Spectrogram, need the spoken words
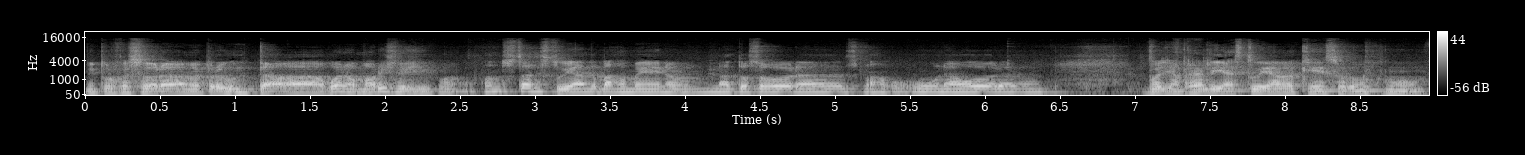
mi profesora me preguntaba, bueno, Mauricio, ¿y ¿cuánto estás estudiando? Más o menos, unas dos horas, más una hora. Pues yo en realidad estudiaba que solo como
